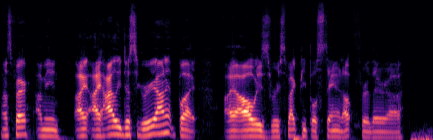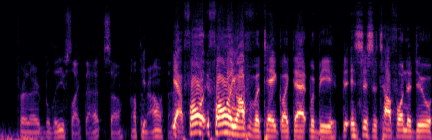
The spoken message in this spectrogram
That's fair. I mean, I, I highly disagree on it, but I always respect people standing up for their uh, for their beliefs like that. So nothing wrong with that. Yeah, fall, falling off of a take like that would be it's just a tough one to do.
